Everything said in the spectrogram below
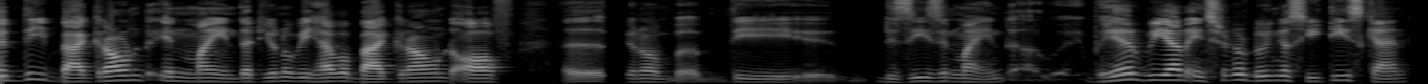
with the background in mind that you know we have a background of uh, you know the disease in mind uh, here we are instead of doing a ct scan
